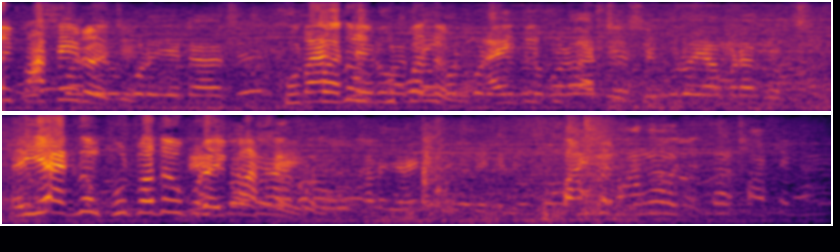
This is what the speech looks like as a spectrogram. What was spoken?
ওই পাশেই রয়েছে। যেটা আছে ফুটপাথের ফুটপাথের উপরে। যেগুলো আছে সেগুলোই আমরা করছি। এই একদম ফুটপাথের উপরে এই পাশে ওখানে যাই পাশে ভাঙা হয়েছে স্যার পাশে ভাঙা হয়েছে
